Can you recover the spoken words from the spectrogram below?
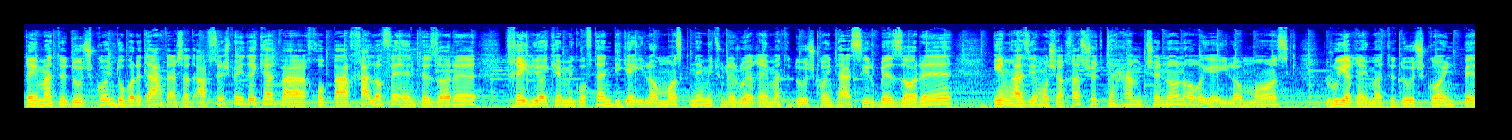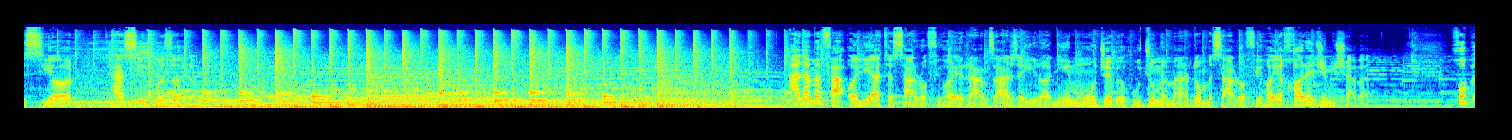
قیمت دوج کوین دوباره 10 درصد افزایش پیدا کرد و خب برخلاف انتظار خیلیا که می‌گفتن دیگه ایلان ماسک نمی‌تونه روی قیمت دوج کوین تاثیر بذاره این قضیه مشخص شد که همچنان آقای ایلان ماسک روی قیمت دوج کوین بسیار تاثیر گذاره عدم فعالیت صرافی های رمز ارز ایرانی موجب حجوم مردم به صرافی های خارجی می شود خب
